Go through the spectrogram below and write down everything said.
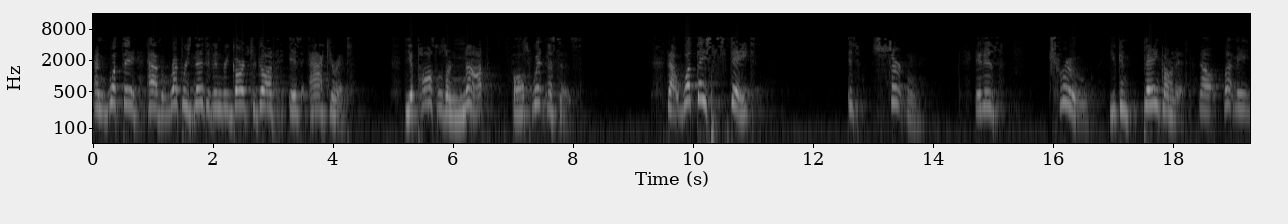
and what they have represented in regards to God is accurate. The apostles are not false witnesses. That what they state is certain, it is true. You can bank on it. Now, let me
